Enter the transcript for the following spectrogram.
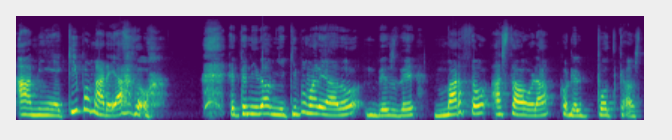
a mi equipo mareado. He tenido a mi equipo mareado desde marzo hasta ahora con el podcast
